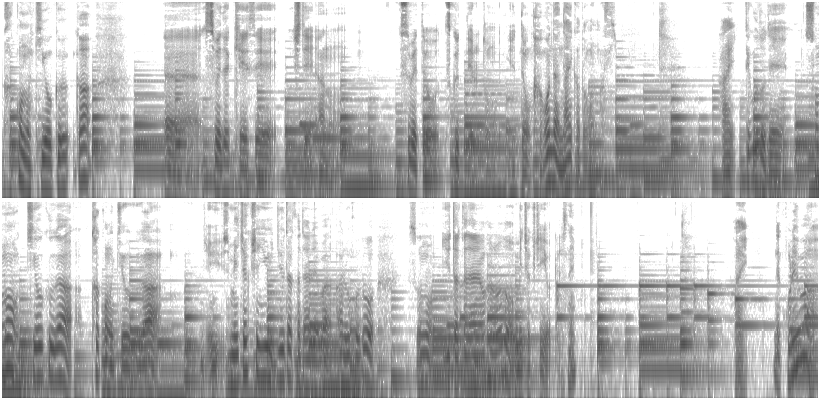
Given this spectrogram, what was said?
過去の記憶が、えー全て形成してあの全てを作っていると言っても過言ではないかと思います。はい、ってことでその記憶が過去の記憶がめちゃくちゃ豊かであればあるほどその豊かであればあるほどめちゃくちゃいいわけですね。はい、でこれは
